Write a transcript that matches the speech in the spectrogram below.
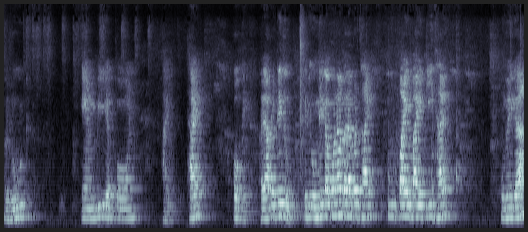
રૂટ એમ બી અપોન આઈ થાય? ઓકે હવે આપણે કીધું કે ભાઈ ઓમેગા કોના બરાબર થાય? ટુ પાઈ બાય ટી થાય. Omega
